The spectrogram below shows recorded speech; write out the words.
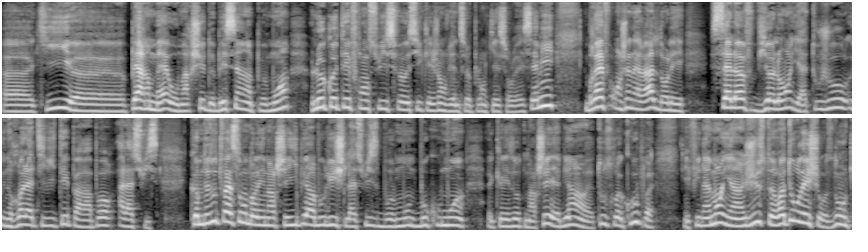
euh, qui euh, permet au marché de baisser un peu moins. Le côté franc-suisse fait aussi que les gens viennent se planquer sur le SMI. Bref, en général, dans les sell-off violent, il y a toujours une relativité par rapport à la Suisse. Comme de toute façon dans les marchés hyper bullish, la Suisse monte beaucoup moins que les autres marchés, eh bien euh, tout se recoupe et finalement il y a un juste retour des choses. Donc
